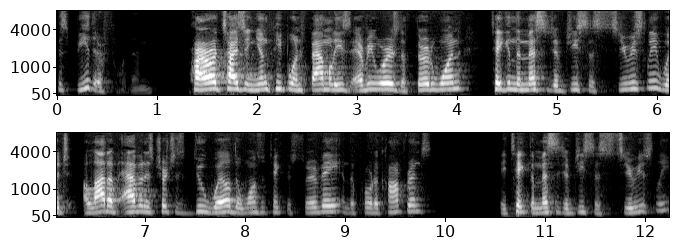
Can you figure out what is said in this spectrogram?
just be there for them. Prioritizing young people and families everywhere is the third one. Taking the message of Jesus seriously, which a lot of Adventist churches do well, the ones who take the survey in the Florida conference, they take the message of Jesus seriously,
